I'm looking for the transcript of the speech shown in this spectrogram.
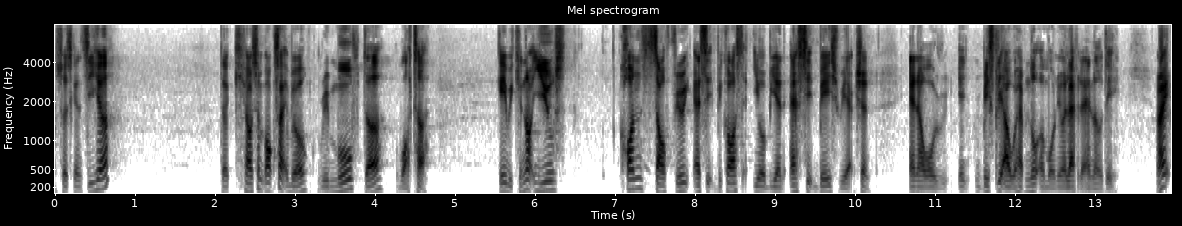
So as you can see here, the calcium oxide will remove the water. Okay, we cannot use conc sulfuric acid because it will be an acid-base reaction, and I will it, basically I will have no ammonia left at the end of the day. Right?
